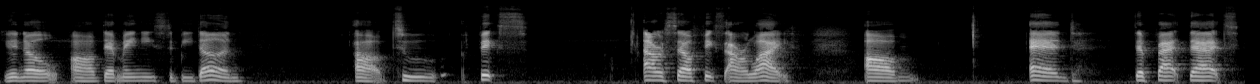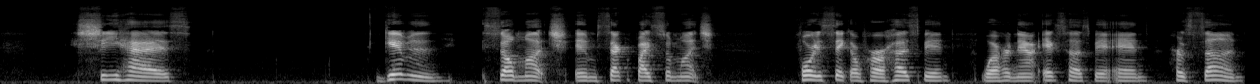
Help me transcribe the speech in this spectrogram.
you know uh, that may needs to be done uh, to fix ourselves fix our life um, and the fact that she has given so much and sacrificed so much for the sake of her husband, well, her now ex husband, and her son.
